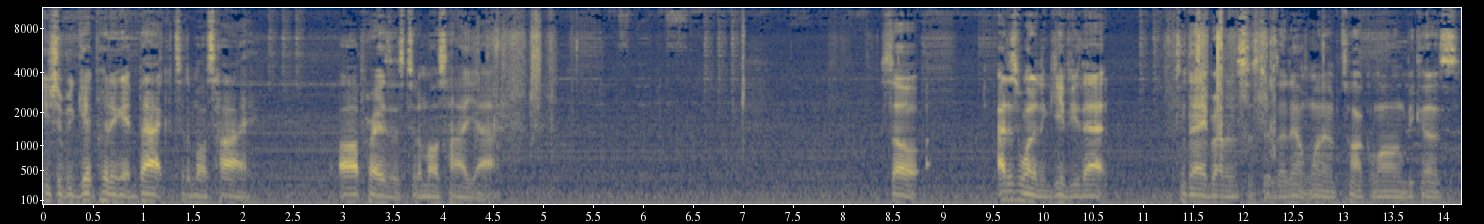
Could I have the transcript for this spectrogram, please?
You should be get putting it back to the most high. All praises to the most high Yah. So I just wanted to give you that today brothers and sisters. I don't want to talk long because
